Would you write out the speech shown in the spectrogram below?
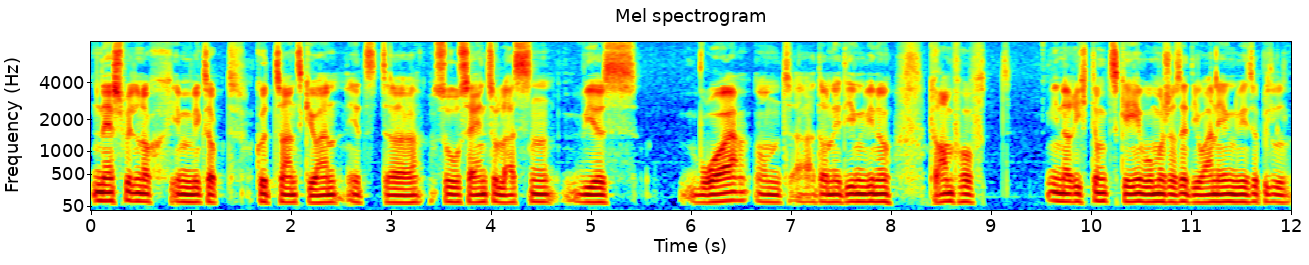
Nashville nach wie gesagt, gut 20 Jahren jetzt äh, so sein zu lassen, wie es war und äh, da nicht irgendwie nur krampfhaft in eine Richtung zu gehen, wo wir schon seit Jahren irgendwie so ein bisschen,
